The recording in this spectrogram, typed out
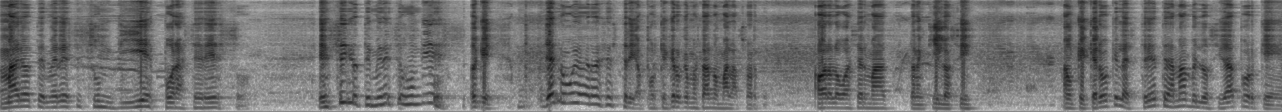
Mario, te mereces un 10 por hacer eso. ¿En serio te mereces un 10? Ok, ya no voy a agarrar esa estrella porque creo que me está dando mala suerte. Ahora lo voy a hacer más tranquilo así. Aunque creo que la estrella te da más velocidad porque...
